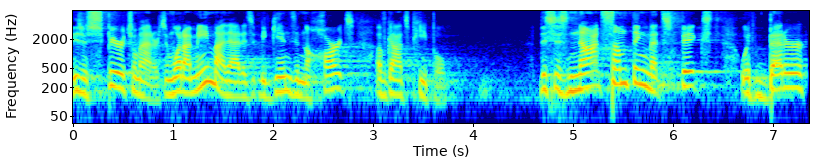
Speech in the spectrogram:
These are spiritual matters. And what I mean by that is it begins in the hearts of God's people. This is not something that's fixed with better,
